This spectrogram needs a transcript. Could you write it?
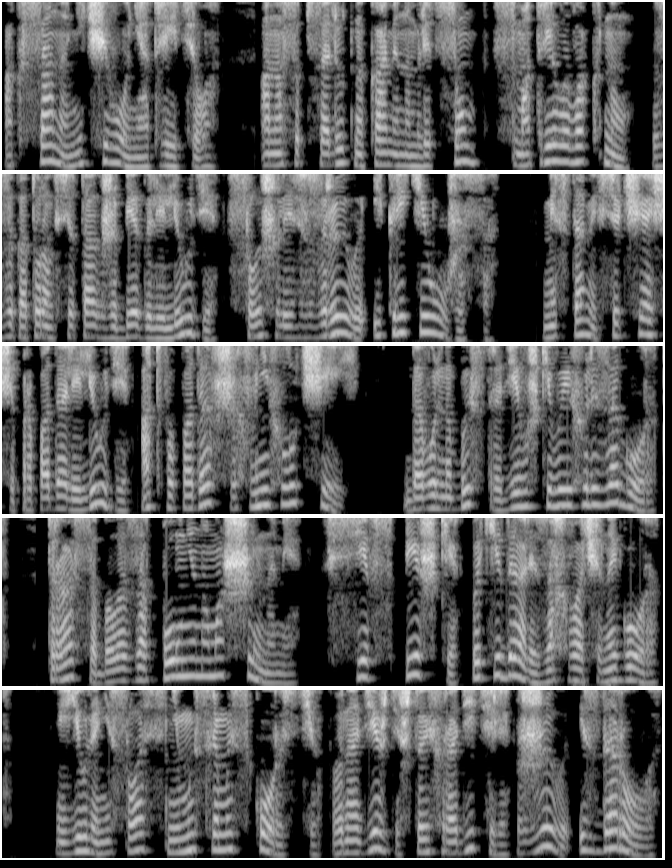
Оксана ничего не ответила. Она с абсолютно каменным лицом смотрела в окно, за которым все так же бегали люди, слышались взрывы и крики ужаса. Местами все чаще пропадали люди от попадавших в них лучей. Довольно быстро девушки выехали за город. Трасса была заполнена машинами. Все в спешке покидали захваченный город. Юля неслась с немыслимой скоростью, в надежде, что их родители живы и здоровы.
